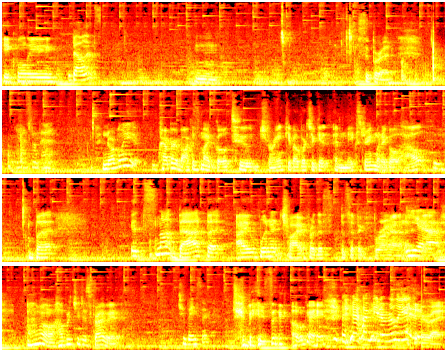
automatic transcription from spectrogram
equally balanced. Mmm super red. Yeah, it's not bad. Normally, cranberry vodka is my go-to drink if I were to get a mixed drink when I go out. Mm. But it's not bad, but I wouldn't try it for this specific brand. Yeah. I don't know. How would you describe it? Too basic. Too basic? Okay. yeah, I mean, it really is. You're right.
